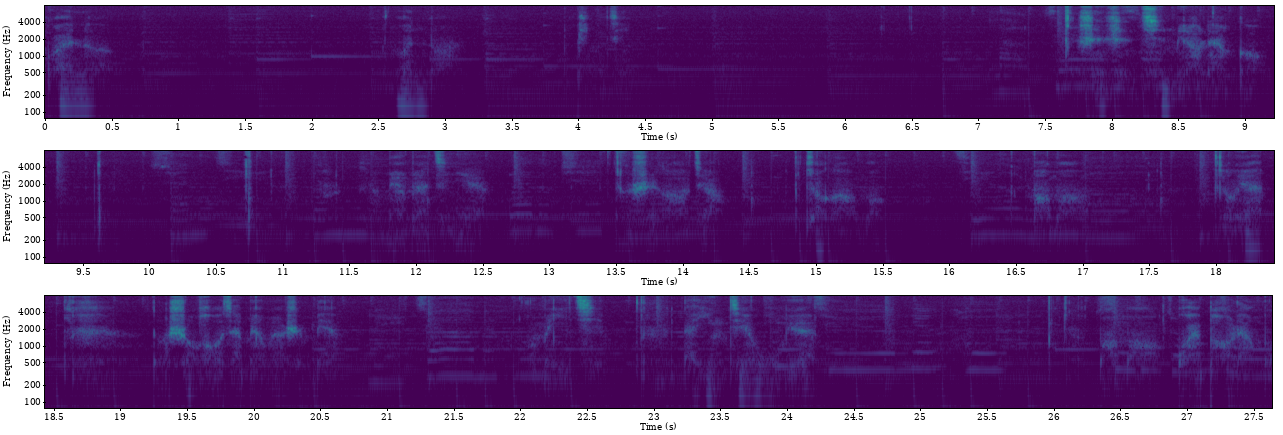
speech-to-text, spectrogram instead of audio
快乐、温暖、平静，深深亲妙。毛毛，永远都守候在苗苗身边，我们一起来迎接五月。毛毛，快跑两步，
